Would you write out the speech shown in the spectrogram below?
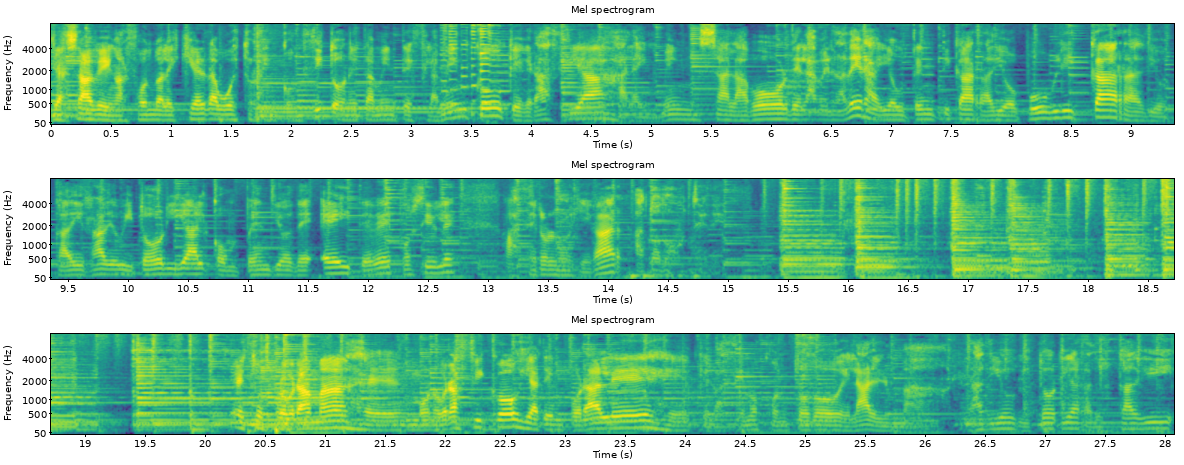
Ya saben, al fondo a la izquierda vuestro rinconcito netamente flamenco que gracias a la inmensa labor de la verdadera y auténtica radio pública, Radio Cádiz, Radio Vitoria, el compendio de EITV es posible haceroslo llegar a todos ustedes. Estos programas eh, monográficos y atemporales eh, que lo hacemos con todo el alma. Radio Vitoria, Radio Euskadi,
